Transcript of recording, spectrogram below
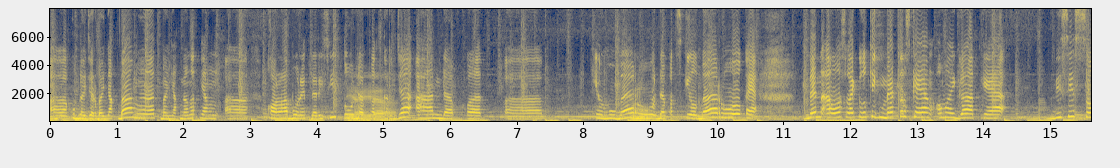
uh, aku belajar banyak banget banyak banget yang uh, collaborate dari situ Iya, dapat iya. kerjaan dapat uh, ilmu baru Hmm. dapat skill baru kayak then I was like looking back terus kayak oh my god kayak this is so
